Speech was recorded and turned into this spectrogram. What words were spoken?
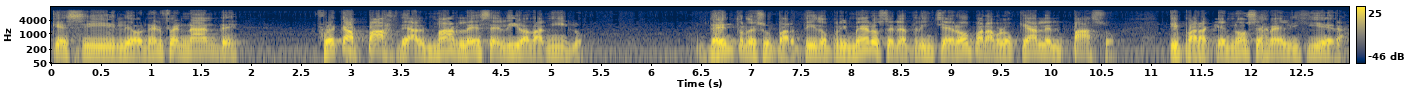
que si Leonel Fernández fue capaz de armarle ese lío a Danilo dentro de su partido, primero se le atrincheró para bloquearle el paso y para que no se reeligiera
